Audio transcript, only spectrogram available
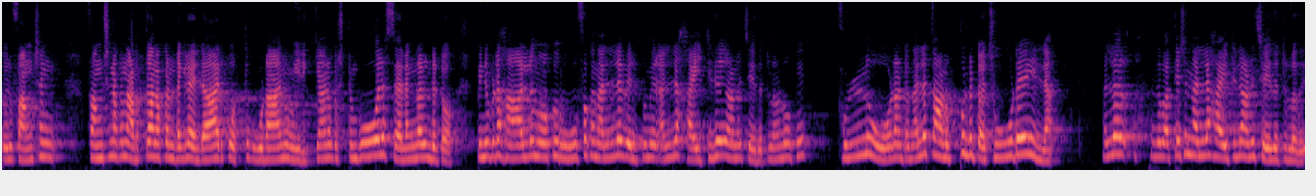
ഒരു ഫംഗ്ഷൻ ഫംഗ്ഷനൊക്കെ നടത്താനൊക്കെ ഉണ്ടെങ്കിലും എല്ലാവർക്കും ഒത്തുകൂടാനും ഇരിക്കാനും ഒക്കെ ഇഷ്ടംപോലെ സ്ഥലങ്ങളുണ്ട് കേട്ടോ. പിന്നെ ഇവിടെ ഹാളിൽ നോക്ക് റൂഫൊക്കെ നല്ല വലുപ്പം നല്ല നല്ല ഹൈറ്റിലാണ് ചെയ്തിട്ടുള്ളത്. നോക്ക്. ഫുള്ള് ഓടാണ് കേട്ടോ. നല്ല തണുപ്പുണ്ട് കേട്ടോ. ചൂടേ ഇല്ല. നല്ല എന്താ അത്യാവശ്യം നല്ല ഹൈറ്റിലാണ് ചെയ്തിട്ടുള്ളത്.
